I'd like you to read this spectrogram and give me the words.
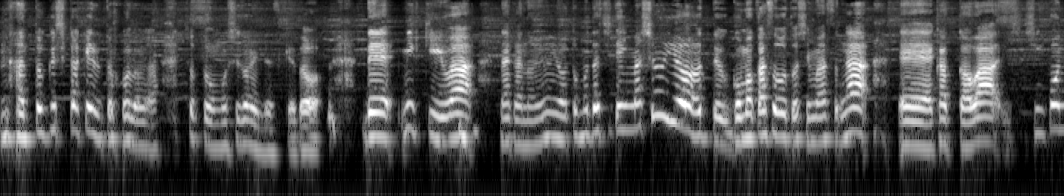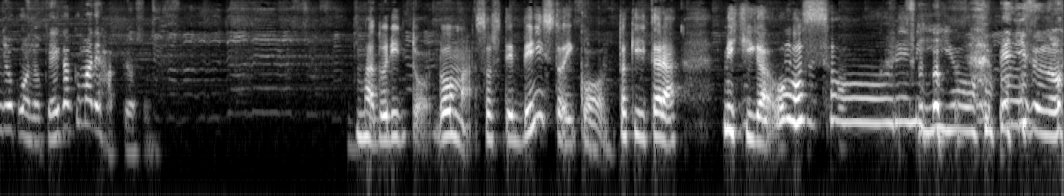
納得しかけるところがちょっと面白いですけどでミッキーは「仲の良いお友達でいましょうよ」ってごまかそうとしますが、えー、閣下は新婚旅行の計画まで発表します。マドリッド、ローマ、そしてベニスと行こうと聞いたら、ミキが恐れみよ。ベニスの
